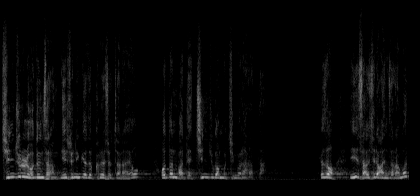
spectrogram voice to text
진주를 얻은 사람, 예수님께서 그러셨잖아요. 어떤 밭에 진주가 묻힌 걸 알았다. 그래서 이 사실을 안 사람은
